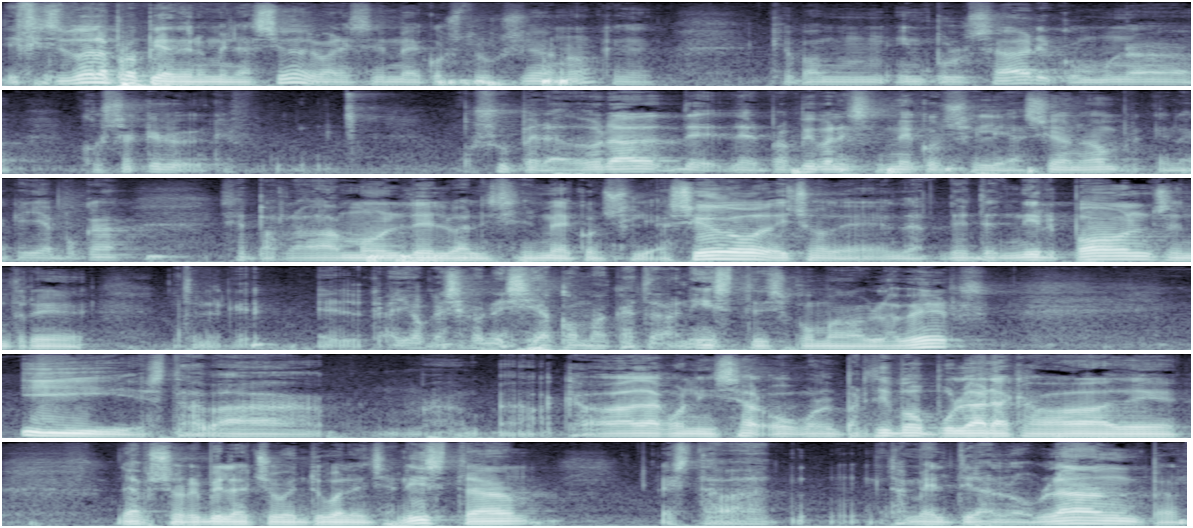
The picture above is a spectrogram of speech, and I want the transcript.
I fins i tot la pròpia denominació del valencianisme de construcció, no? que, que vam impulsar i com una cosa que, que superadora de, del propi valencianisme de conciliació, no? perquè en aquella època se parlava molt del valencianisme de conciliació, de, de, de, de tendir ponts entre, entre el, el, allò que se coneixia com a catalanistes i com a blavers, i estava acabava d'agonitzar, o el Partit Popular acabava d'absorbir la joventut valencianista, estava també el tirano blanc per,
